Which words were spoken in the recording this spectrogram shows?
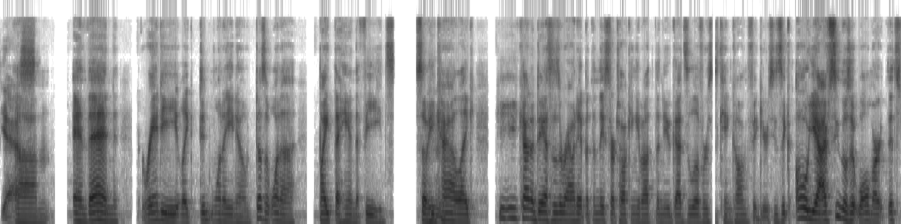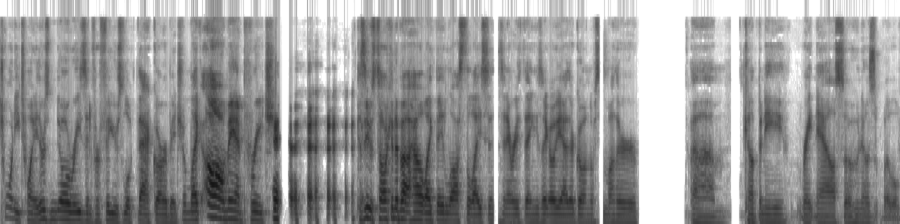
yes. Um, and then Randy like didn't want to, you know, doesn't want to bite the hand that feeds. So he Mhm. kind of like he, he kind of dances around it, but then they start talking about the new Godzilla versus King Kong figures. He's like, "Oh yeah, I've seen those at Walmart. It's 2020. There's no reason for figures to look that garbage." And I'm like, "Oh man, preach." Because he was talking about how like they lost the license and everything. He's like, "Oh yeah, they're going with some other um company right now, so who knows? Well,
